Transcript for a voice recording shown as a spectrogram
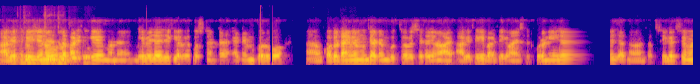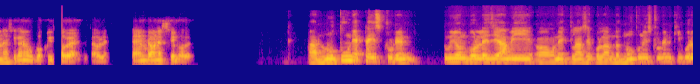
আগে থেকেই যেন ওটা বাড়ি থেকে মানে ভেবে যায় যে কীভাবে কোশ্চেনটা অ্যাটেম্প করব কত টাইমের মধ্যে অ্যাটেম্প করতে হবে সেটা যেন আগে থেকেই বাড়ি থেকে মাইন্ডসেট করে নিয়ে যায় সেক্ষেত্রে মানে সেখানে উপকৃত হবে আর কি তাহলে টাইমটা অনেক সেভ হবে। আর নতুন একটা স্টুডেন্ট তুমি যেমন বললে যে আমি অনেক ক্লাসে করলাম নতুন স্টুডেন্ট কি করে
